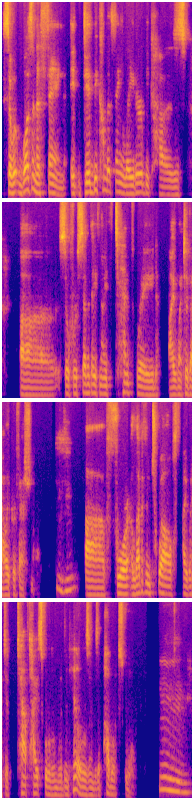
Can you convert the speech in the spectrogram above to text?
so it wasn't a thing. It did become a thing later because, uh, so for seventh, eighth, ninth, 10th grade, I went to Valley Professional. Mhm. Uh, for 11th and 12th, I went to Taft High School in Woodland Hills and it was a public school. Mm.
